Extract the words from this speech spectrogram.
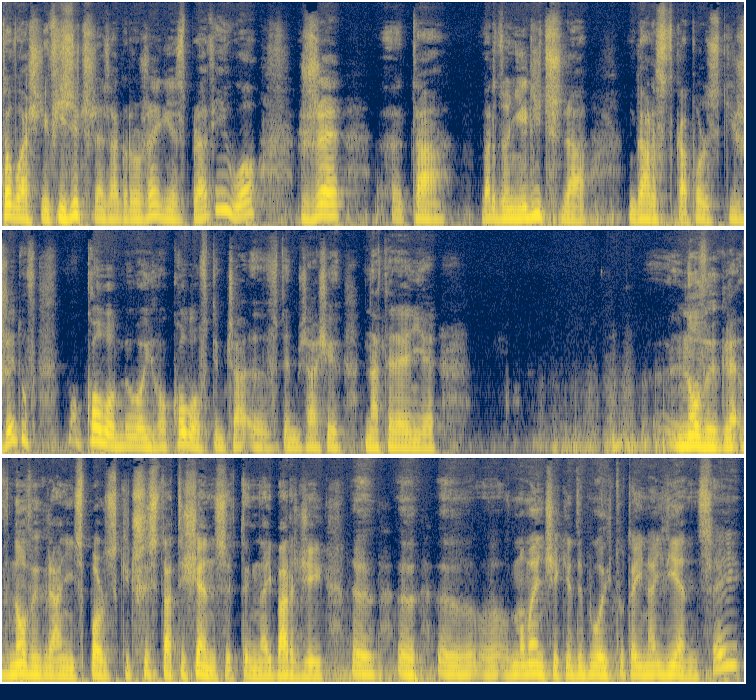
to właśnie fizyczne zagrożenie sprawiło, że e, ta bardzo nieliczna garstka polskich Żydów, około było ich około w tym, w tym czasie na terenie nowych, w nowych granic Polski 300 tysięcy, w tym najbardziej, e, e, e, w momencie, kiedy było ich tutaj najwięcej,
